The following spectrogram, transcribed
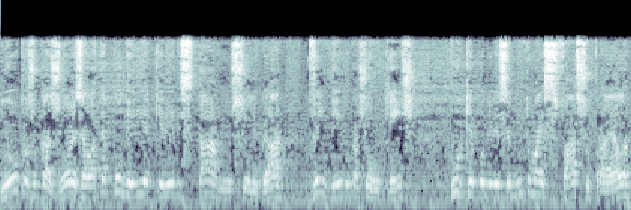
Em outras ocasiões, ela até poderia querer estar no seu lugar vendendo cachorro quente, porque poderia ser muito mais fácil para ela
